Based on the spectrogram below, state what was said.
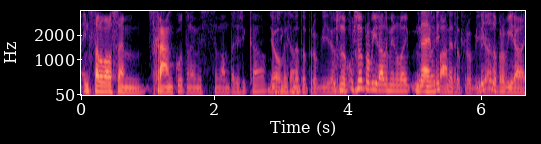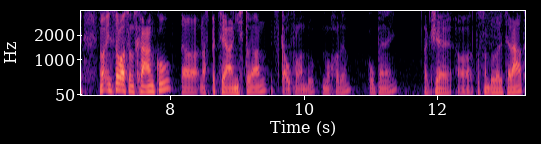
instaloval jsem schránku, to nevím, jestli jsem vám tady říkal. Jo, my neříkal. jsme to probírali. Už jsme, už jsme to probírali minulý, minulý Ne, my pátek. jsme to probírali. My jsme to probírali. No, instaloval jsem schránku uh, na speciální stojan z Kauflandu, mimochodem, koupený. Takže to jsem byl velice rád.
